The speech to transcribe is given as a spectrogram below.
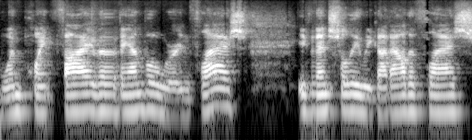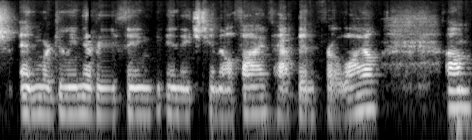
1.5 of Anvil were in Flash. Eventually we got out of Flash and we're doing everything in HTML5, have been for a while. Um,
